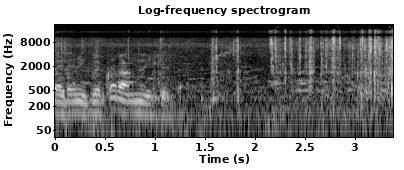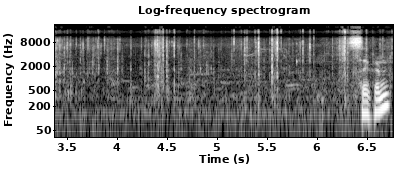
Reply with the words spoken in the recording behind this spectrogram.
రైట్ అని ఇటు పెడతా రాంగ్ ఇటు పెడతా సెకండ్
